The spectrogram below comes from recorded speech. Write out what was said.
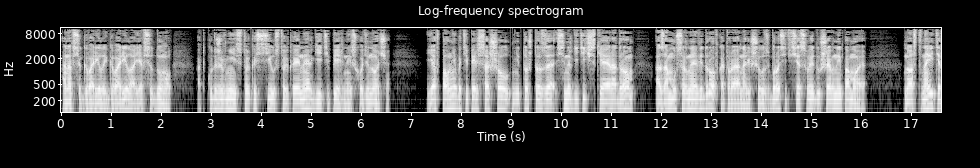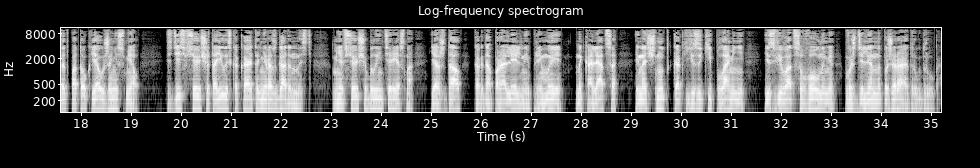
Она все говорила и говорила, а я все думал, откуда же в ней столько сил, столько энергии теперь на исходе ночи? Я вполне бы теперь сошел не то что за синергетический аэродром, а за мусорное ведро, в которое она решила сбросить все свои душевные помои. Но остановить этот поток я уже не смел. Здесь все еще таилась какая-то неразгаданность. Мне все еще было интересно. Я ждал, когда параллельные прямые накалятся и начнут, как языки пламени, извиваться волнами, вожделенно пожирая друг друга.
